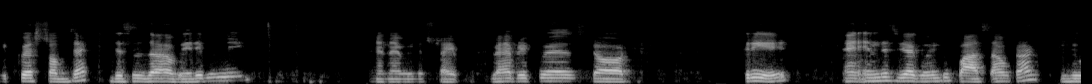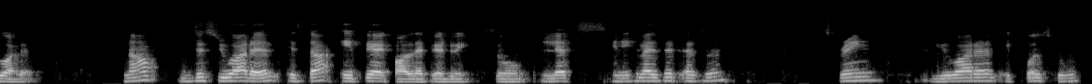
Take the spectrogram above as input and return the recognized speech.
request object. This is the variable name. And i will just type web request dot create and in this we are going to pass out our url now this url is the api call that we are doing. So let's initialize it as well. String url equals to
